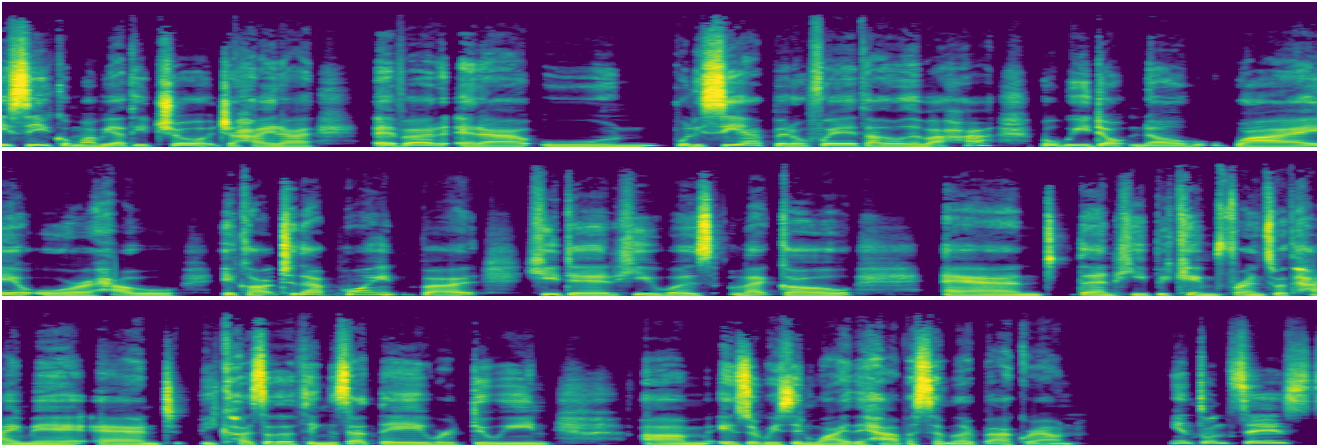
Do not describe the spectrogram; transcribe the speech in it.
Y sí, como había dicho Jahaira, Evar era un policía, pero fue dado de baja, but we don't know why or how it got to that point, but he did. He was let go and then he became friends with Jaime and because of the things that they were doing um, is the reason why they have a similar background. Y entonces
